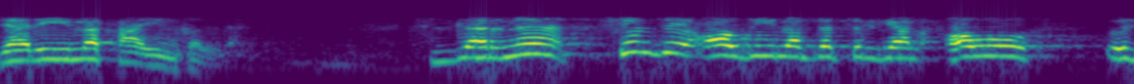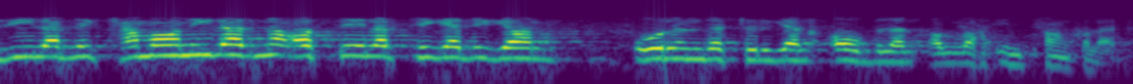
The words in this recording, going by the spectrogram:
jarima tayin qildi. Sizlarni shunday oldinglarda turgan ovu o'zinglarni kamoninglarni otsanglar tegadigan o'rinda turgan ov bilan olloh imtihon qiladi.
